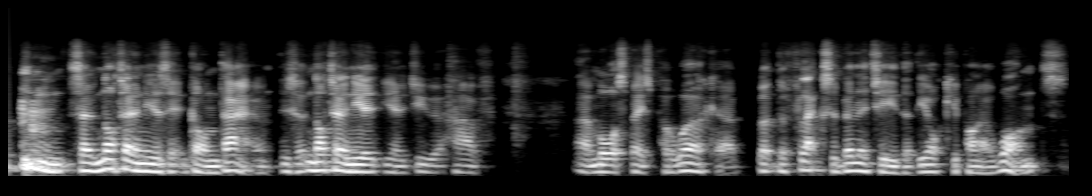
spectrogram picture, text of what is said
so not only has it gone down, not only you know, do you have uh, more space per worker, but the flexibility that the occupier wants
